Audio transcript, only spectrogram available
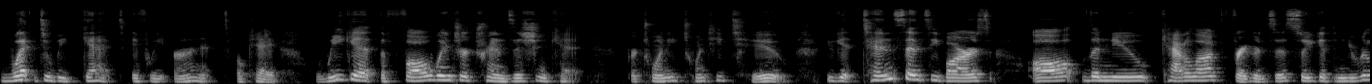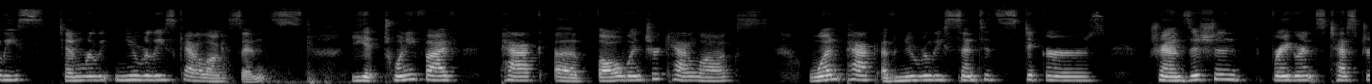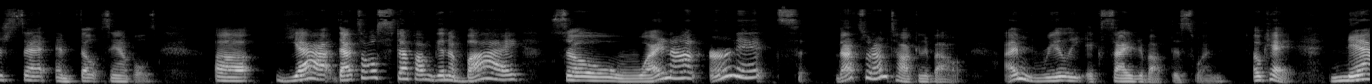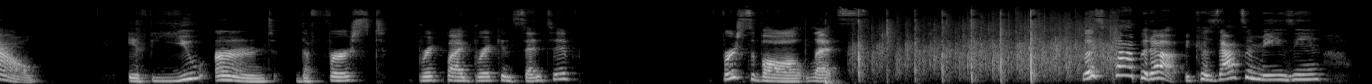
what do we get if we earn it? Okay, we get the Fall Winter Transition Kit for 2022. You get 10 Scentsy bars, all the new catalog fragrances. So you get the new release, 10 re new release catalog scents. You get 25 pack of Fall Winter catalogs, one pack of new release scented stickers, transition fragrance tester set, and felt samples. Uh, yeah, that's all stuff I'm going to buy. So why not earn it? That's what I'm talking about. I'm really excited about this one. Okay, now, if you earned the first brick by brick incentive, first of all, let's let's clap it up because that's amazing.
